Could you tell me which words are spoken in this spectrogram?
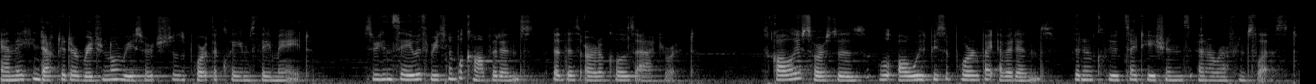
and they conducted original research to support the claims they made. So we can say with reasonable confidence that this article is accurate. Scholarly sources will always be supported by evidence that includes citations and a reference list.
